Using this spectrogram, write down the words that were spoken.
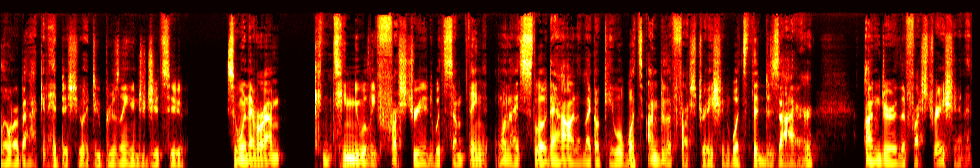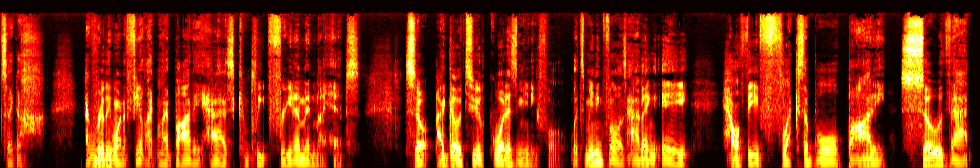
lower back and hip issue. I do Brazilian Jiu Jitsu. So whenever I'm continually frustrated with something, when I slow down, I'm like, okay, well, what's under the frustration? What's the desire under the frustration? It's like, ugh, I really want to feel like my body has complete freedom in my hips. So I go to what is meaningful? What's meaningful is having a healthy, flexible body so that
